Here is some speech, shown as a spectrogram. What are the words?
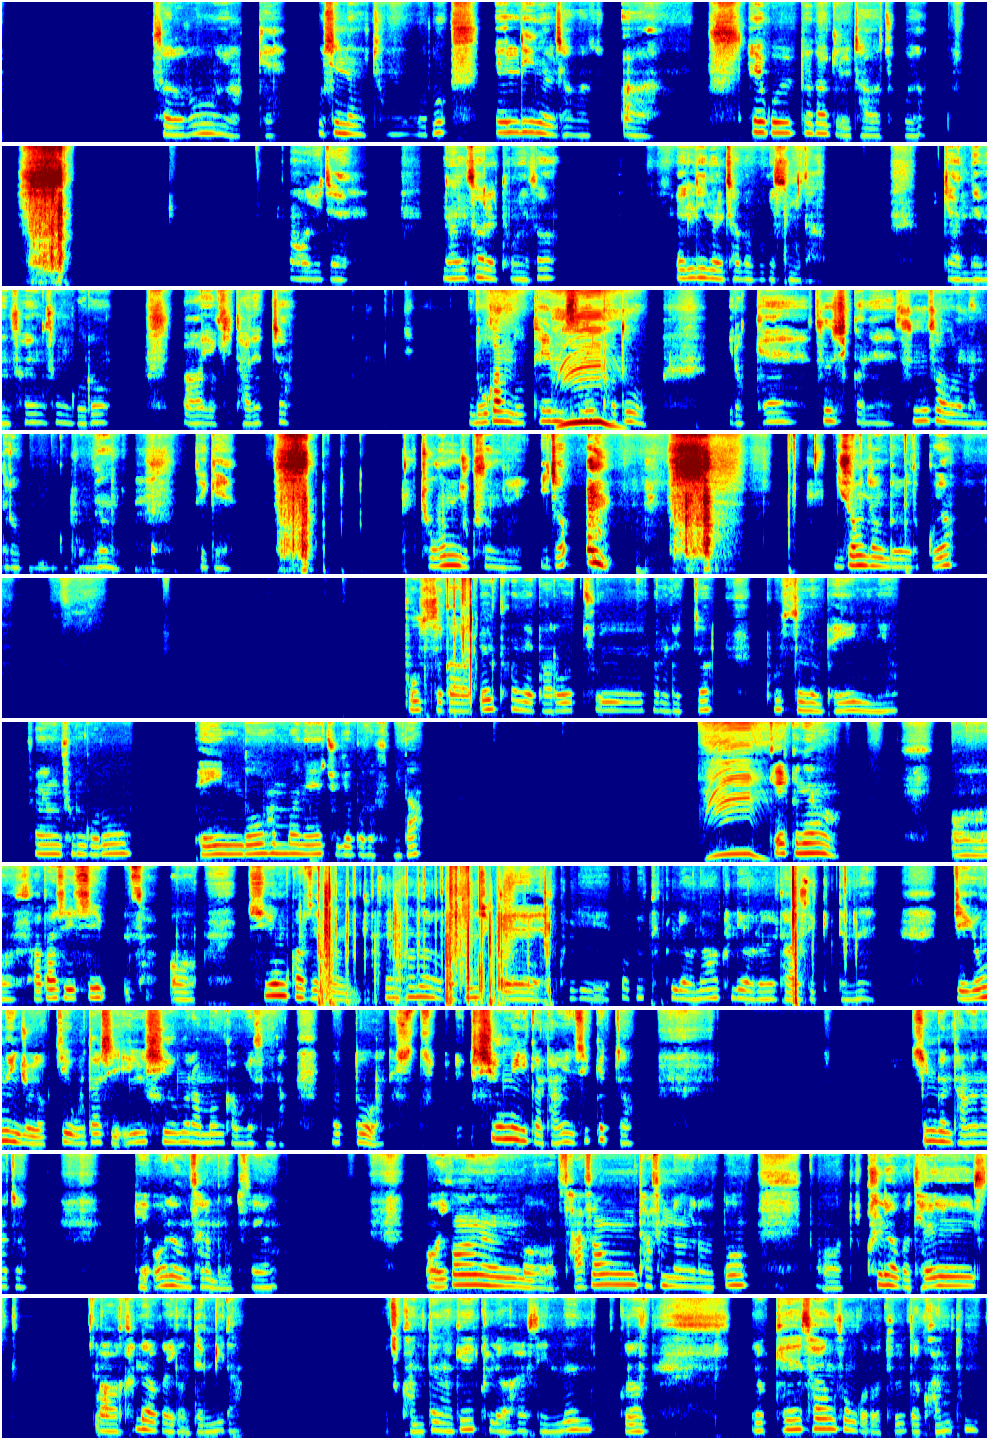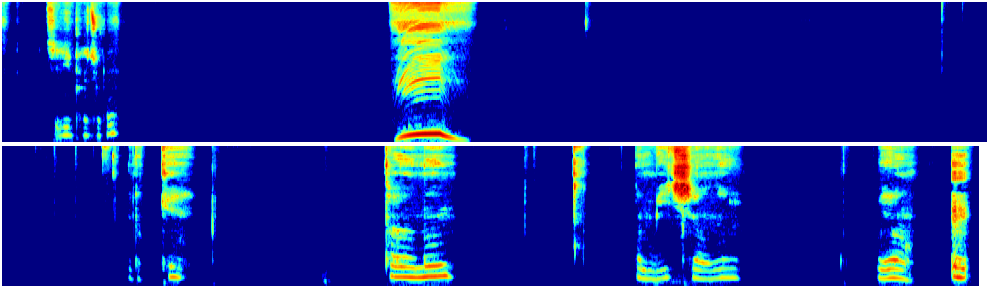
서로 이렇게 호신용총으로 엘린을 잡아주 아 해골 뼈다귀를 잡아주고요. 어 이제 난사를 통해서 엘린을 잡아보겠습니다. 이렇게 안되면 사용 선고로 아 여기 다 됐죠? 노강 노템 스니퍼도 이렇게 순식간에 순서로 만들어 보는 거 보면 되게 좋은 육성률 이죠. 이성장비를 얻었고요. 보스가 1턴에 바로 출산을 했죠. 보스는 베인이네요. 사용 선고로 베인도 한 번에 죽여버렸습니다. 걔 그냥 어 4-10 어 시움까지는 육성 하나로도 손쉽게 클리 퍼펙트 클리어나 클리어를 다 할 수 있기 때문에 이제 용인 조력지 5-1 시움을 한번 가보겠습니다. 이것도 시움이니까 당연히 쉽겠죠. 신근 당연하죠. 어려운 사람은 없어요. 어, 이거는 뭐, 4성 5명이라도, 어, 클리어가 될, 어, 클리어가 이건 됩니다. 간단하게 클리어 할 수 있는 그런, 이렇게 사용 선고로 둘 다 관통 입혀주고, 이렇게 다음은 미션을 고요.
